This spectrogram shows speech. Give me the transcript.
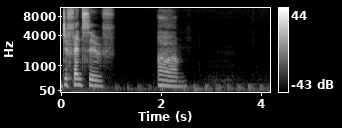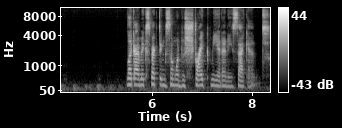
defensive um like I'm expecting someone to strike me at any second.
